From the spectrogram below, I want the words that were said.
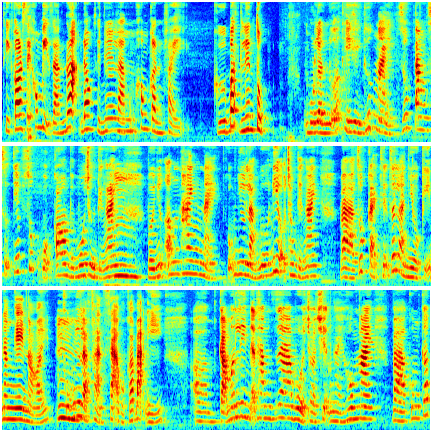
thì con sẽ không bị gián đoạn đâu thế nên là ừ. cũng không cần phải cứ bật liên tục một lần nữa thì hình thức này giúp tăng sự tiếp xúc của con với môi trường tiếng Anh ừ. với những âm thanh này cũng như là ngữ điệu trong tiếng Anh và giúp cải thiện rất là nhiều kỹ năng nghe nói ừ. cũng như là phản xạ của các bạn ý cảm ơn Linh đã tham gia buổi trò chuyện ngày hôm nay và cung cấp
